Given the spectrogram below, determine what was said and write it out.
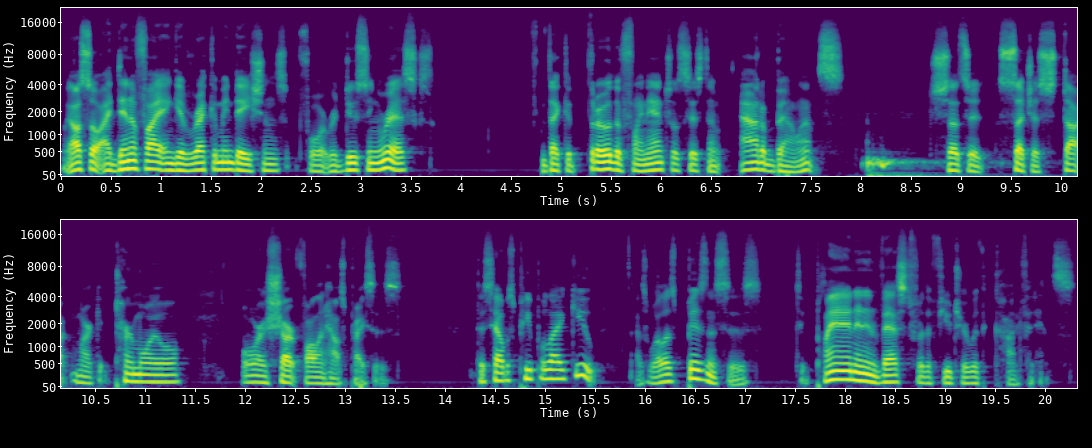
We also identify and give recommendations for reducing risks that could throw the financial system out of balance, such as, such as stock market turmoil or a sharp fall in house prices. This helps people like you, as well as businesses, to plan and invest for the future with confidence.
